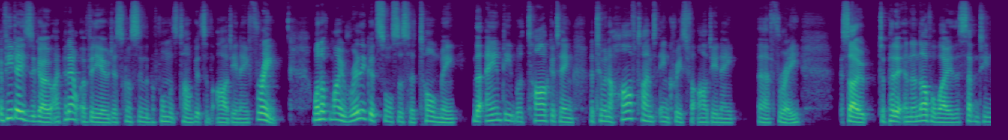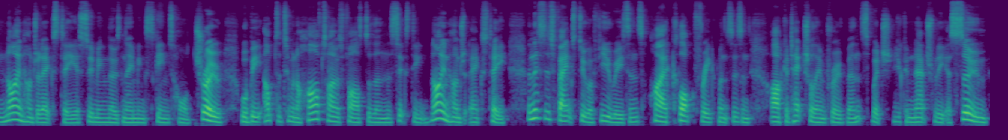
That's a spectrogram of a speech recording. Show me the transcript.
A few days ago, I put out a video discussing the performance targets of RDNA 3. One of my really good sources had told me that AMD were targeting a two and a half times increase for RDNA uh, 3 so to put it in another way, the 7900 XT, assuming those naming schemes hold true, will be up to two and a half times faster than the 6900 XT. And this is thanks to a few reasons, higher clock frequencies and architectural improvements, which you can naturally assume,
